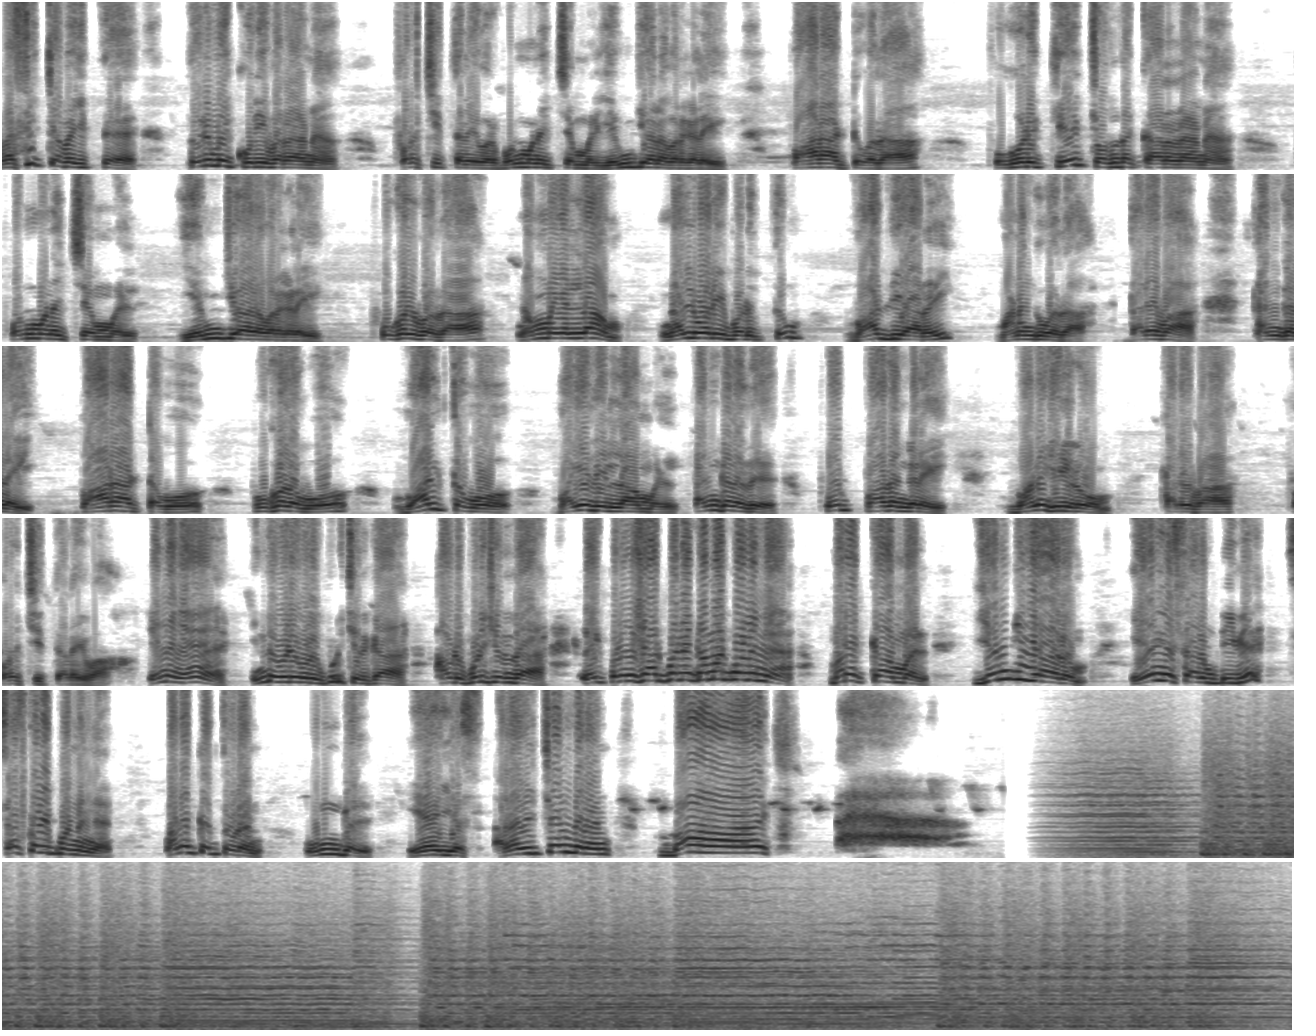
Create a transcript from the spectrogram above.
ரசிக்க வைத்த பெருமைக்குரியவரான புரட்சி தலைவர் பொன்மனை செம்மல் எம்ஜிஆர் அவர்களை பாராட்டுவதா? புகழுக்கே சொந்தக்காரரான பொன்மனை செம்மல் எம்ஜிஆர் அவர்களை புகழ்வதா? நம்மையெல்லாம் நல்வழிப்படுத்தும் வாத்தியாரை வணங்குவதா? தலைவா தங்களை பாராட்டவோ புகழவோ வாழ்த்தவோ வயதில்லாமல் தங்களது பொற்பாதங்களை வணங்குகிறோம். தலைவா புரட்சி தலைவா. என்னங்க? இந்த வீடியோ உங்களுக்கு பிடிச்சிருக்கா? அப்படி பிடிச்சிருந்தா லைக் பண்ணுங்க ஷேர் பண்ணுங்க கமெண்ட் பண்ணுங்க. மறக்காமல் எம்ஜிஆரும் ஏஎஸ்ஆரும் டிவியை சப்ஸ்கிரைப் பண்ணுங்க. வணக்கத்துடன் உங்கள் ஏஎஸ் ரவிச்சந்திரன் பாய்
